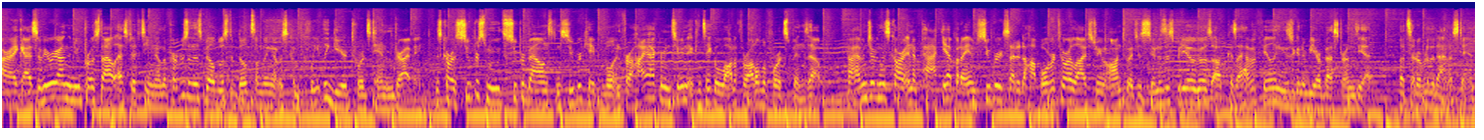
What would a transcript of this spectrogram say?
Alright guys, so here we are on the new Pro Style S15. Now the purpose of this build was to build something that was completely geared towards tandem driving. This car is super smooth, super balanced, and super capable, and for a high Ackerman tune, it can take a lot of throttle before it spins out. Now I haven't driven this car in a pack yet, but I am super excited to hop over to our live stream on Twitch as soon as this video goes up, because I have a feeling these are going to be our best runs yet. Let's head over to the dyno stand.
